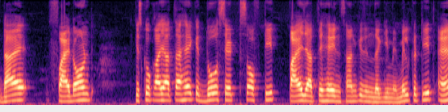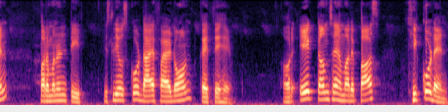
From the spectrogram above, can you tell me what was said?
डायफाइडोंट किसको कहा जाता है कि दो सेट्स ऑफ़ टीथ पाए जाते हैं इंसान की ज़िंदगी में milk teeth and permanent teeth इसलिए उसको डायफाइडोंट कहते हैं। और एक टर्म्स है हमारे पास, थिकोडेंट।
